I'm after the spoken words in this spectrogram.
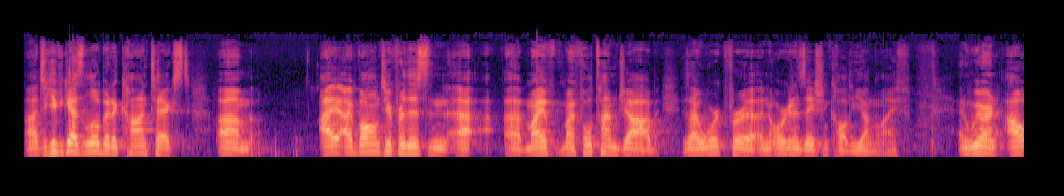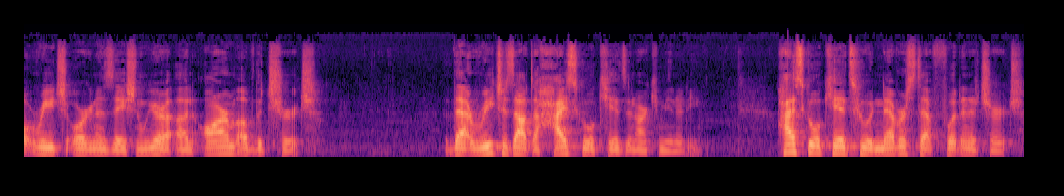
Uh, to give you guys a little bit of context, um, I, I, volunteer for this, and uh, uh, my, my full time job is I work for a, an organization called Young Life. And we are an outreach organization, we are an arm of the church that reaches out to high school kids in our community. High school kids who would never step foot in a church,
